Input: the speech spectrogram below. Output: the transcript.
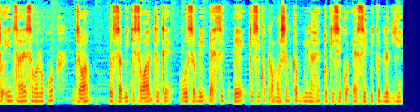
तो इन सारे सवालों को जवाब तो सभी के सवाल जो थे, वो सभी बेसिक पे किसी को प्रमोशन कब मिला है? तो किसी को एस कब लगी है?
